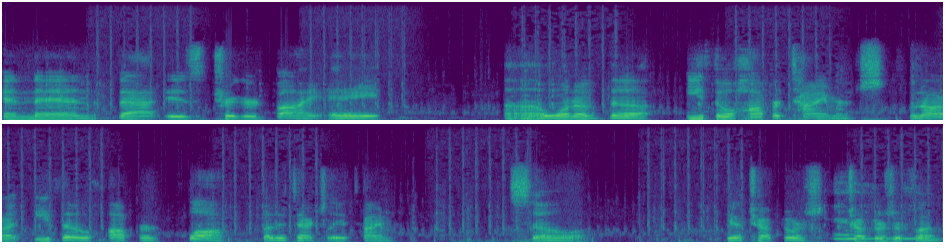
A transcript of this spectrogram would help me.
and then that is triggered by a uh, one of the etho hopper timers. So not an etho hopper clock, but it's actually a timer. So yeah, trapdoors. Trapdoors are fun.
